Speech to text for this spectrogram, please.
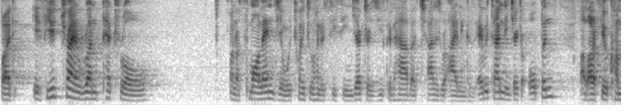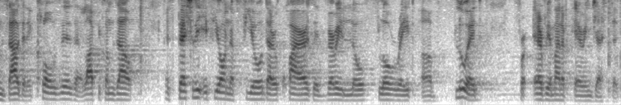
But if you try and run petrol on a small engine with 2200 cc injectors, you can have a challenge with idling because every time the injector opens, a lot of fuel comes out, then it closes, and a lot of fuel comes out, especially if you're on a fuel that requires a very low flow rate of fluid for every amount of air ingested.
